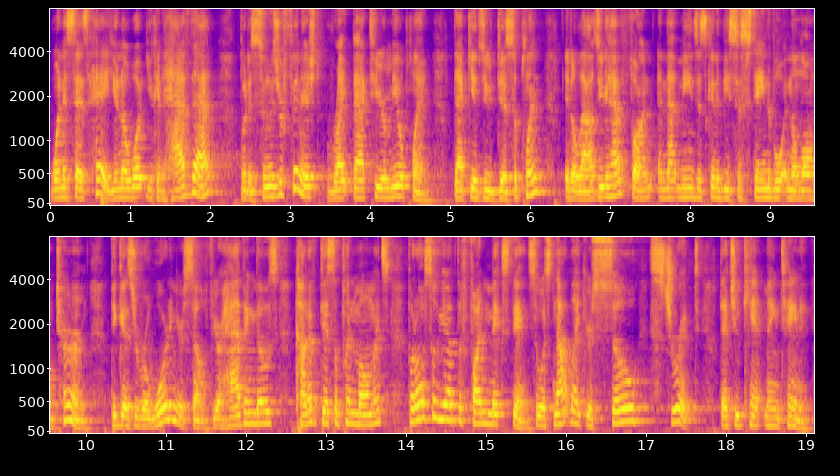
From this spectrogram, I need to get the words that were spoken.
when it says, hey, you know what, you can have that, but as soon as you're finished, right back to your meal plan. That gives you discipline, it allows you to have fun, and that means it's gonna be sustainable in the long term because you're rewarding yourself. You're having those kind of discipline moments, but also you have the fun mixed in. So it's not like you're so strict that you can't maintain it.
